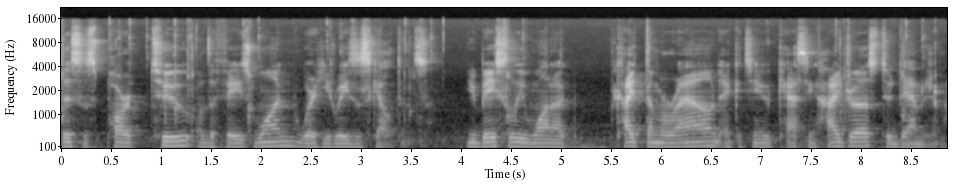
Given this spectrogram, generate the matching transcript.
This is part two of the phase one where he raises skeletons. You basically want to kite them around and continue casting hydras to damage them.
